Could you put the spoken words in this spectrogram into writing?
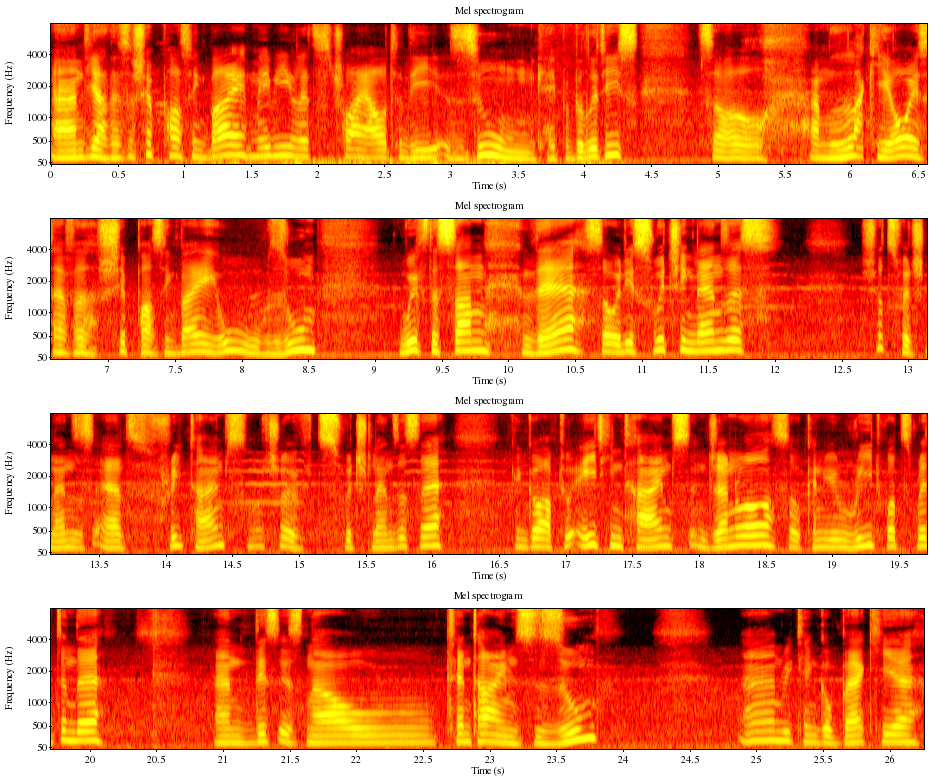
And yeah there's a ship passing by. Maybe let's try out the zoom capabilities. So I'm lucky. Always have a ship passing by. Ooh, zoom with the sun there. So it is switching lenses. Should switch lenses at three times. I'm not sure if it switched lenses there. Can go up to 18 times in general. So can you read what's written there and this is now 10 times zoom. And we can go back here.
